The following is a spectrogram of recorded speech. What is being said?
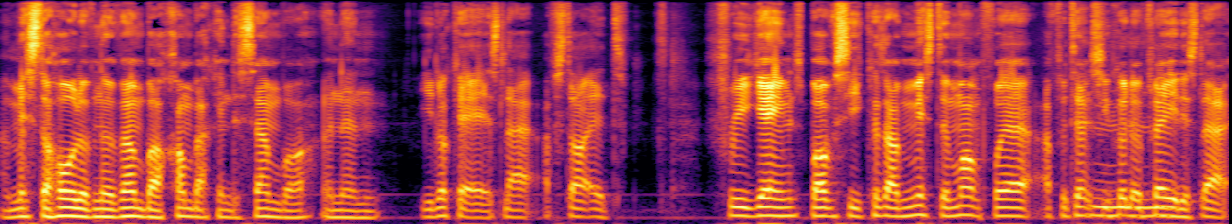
I missed the whole of November. I come back in December, and then you look at it, it's like I've started three games, but obviously because I've missed a month where I potentially could have played, mm. it's like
